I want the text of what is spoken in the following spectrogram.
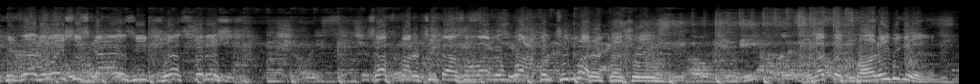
Right, congratulations, guys. You just finished Tough Mudder 2011. Welcome to Mudder Country. Let the party begin.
